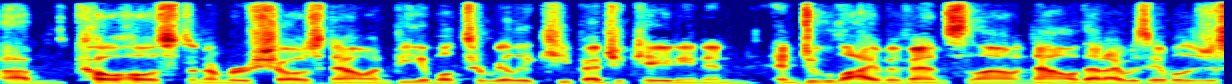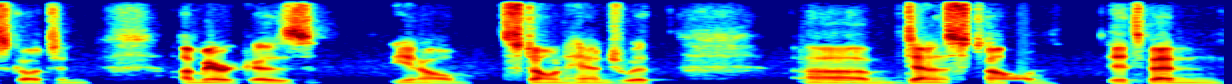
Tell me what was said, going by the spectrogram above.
um, co-host a number of shows now and be able to really keep educating and, and do live events now, now that I was able to just go to America's you know Stonehenge with um, Dennis Stone. It's been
